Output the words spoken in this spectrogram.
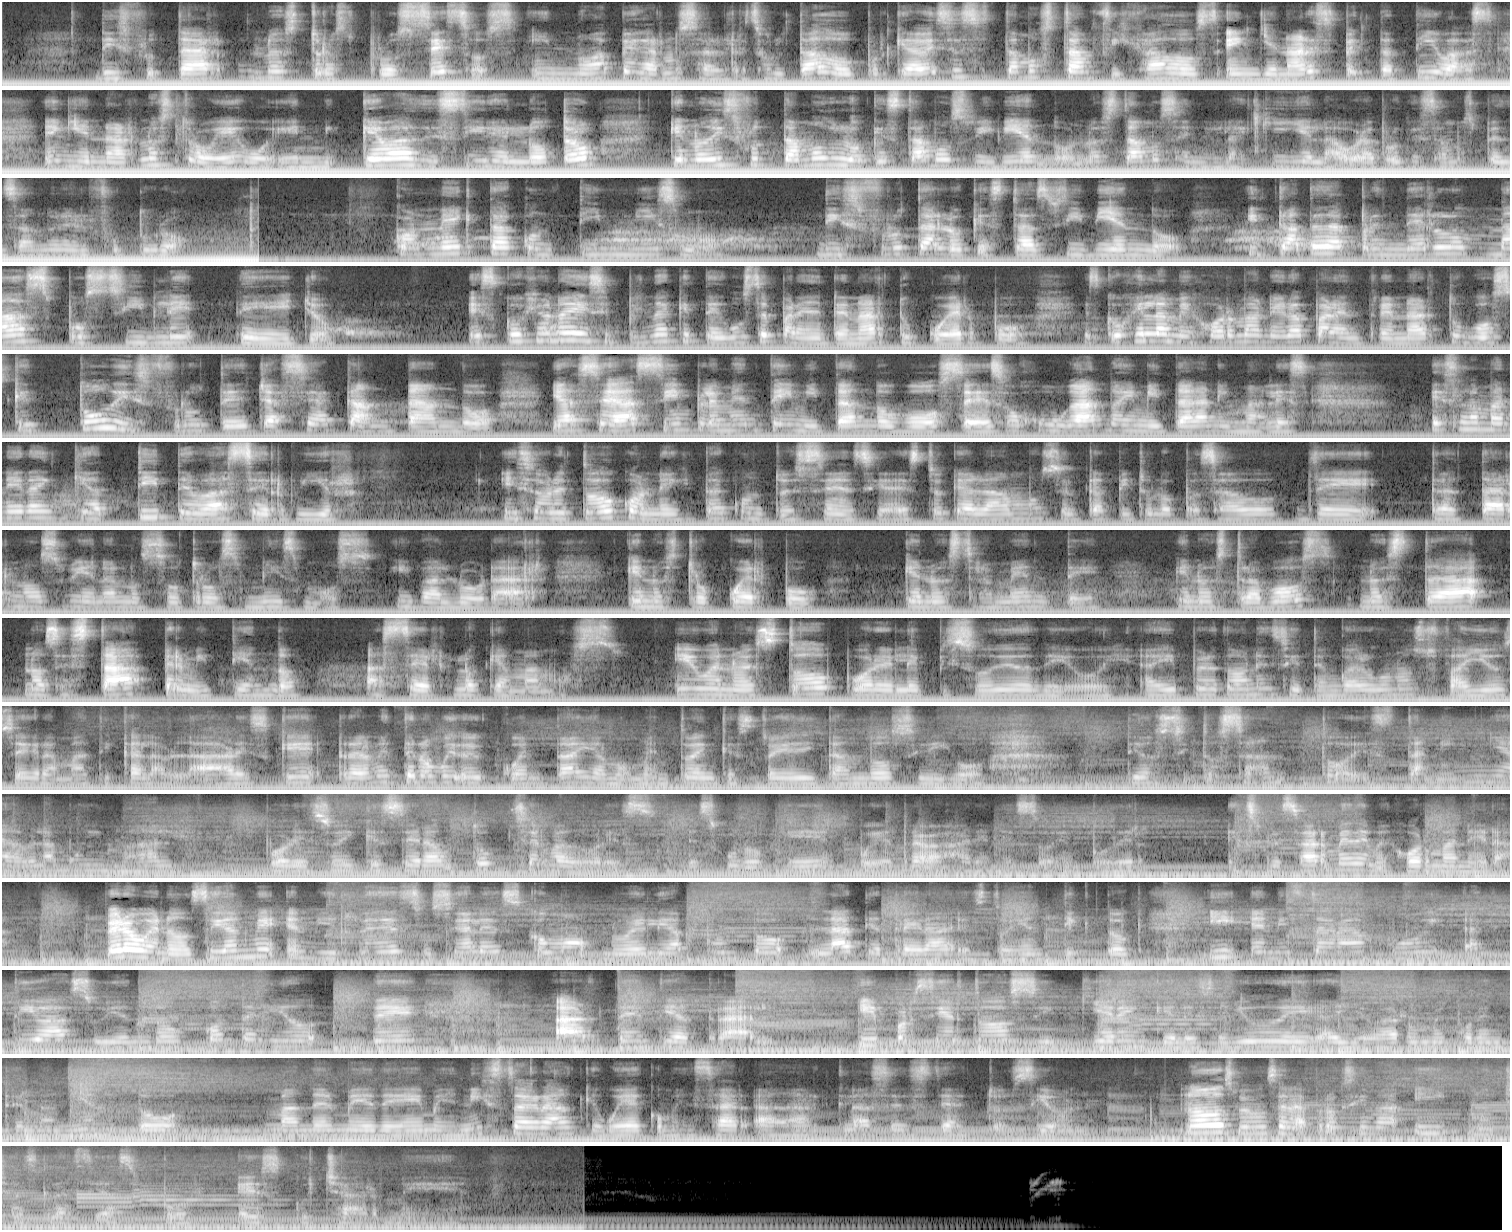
disfrutar nuestros procesos y no apegarnos al resultado, porque a veces estamos tan fijados en llenar expectativas, en llenar nuestro ego, en qué va a decir el otro, que no disfrutamos lo que estamos viviendo, no estamos en el aquí y el ahora porque estamos pensando en el futuro. Conecta con ti mismo, disfruta lo que estás viviendo y trata de aprender lo más posible de ello. Escoge una disciplina que te guste para entrenar tu cuerpo. Escoge la mejor manera para entrenar tu voz que tú disfrutes, ya sea cantando, ya sea simplemente imitando voces o jugando a imitar animales. Es la manera en que a ti te va a servir. Y sobre todo conecta con tu esencia, esto que hablábamos el capítulo pasado de tratarnos bien a nosotros mismos y valorar que nuestro cuerpo, que nuestra mente, que nuestra voz nos está, permitiendo hacer lo que amamos. Y bueno, es todo por el episodio de hoy. Ahí perdonen si tengo algunos fallos de gramática al hablar. Es que realmente no me doy cuenta y al momento en que estoy editando si digo, Diosito Santo, esta niña habla muy mal. Por eso hay que ser autoobservadores. Les juro que voy a trabajar en eso, en poder expresarme de mejor manera. Pero bueno, síganme en mis redes sociales como noelia.lateatrera, estoy en TikTok y en Instagram muy activa subiendo contenido de arte teatral. Y por cierto, si quieren que les ayude a llevar un mejor entrenamiento, mándenme DM en Instagram que voy a comenzar a dar clases de actuación. Nos vemos en la próxima y muchas gracias por escucharme.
